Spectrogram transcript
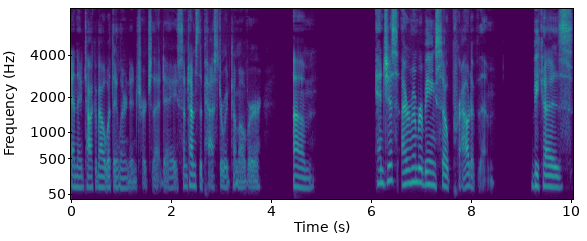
and they'd talk about what they learned in church that day. Sometimes the pastor would come over. Um, and just, I remember being so proud of them because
